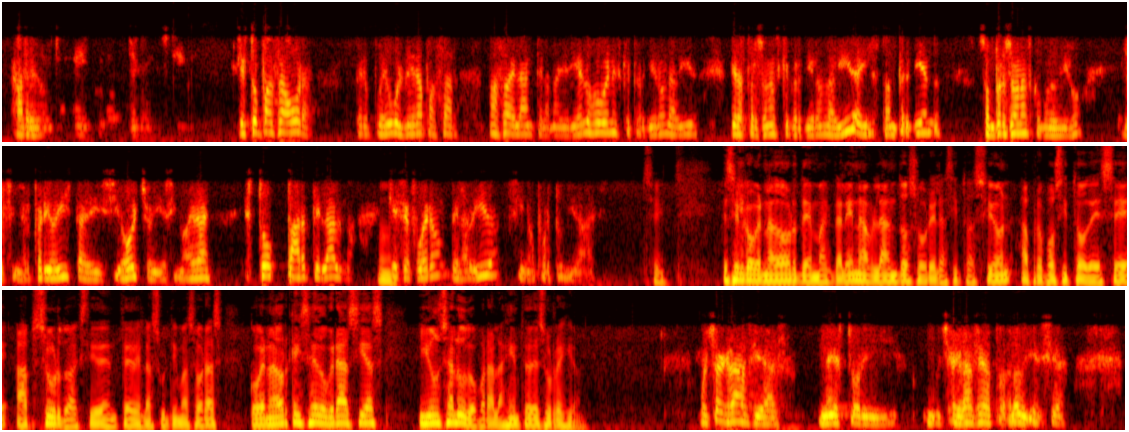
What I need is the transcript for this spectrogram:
alrededor de un vehículo de combustible. Esto pasa ahora, pero puede volver a pasar más adelante. La mayoría de los jóvenes que perdieron la vida, de las personas que perdieron la vida y la están perdiendo, son personas, como lo dijo el señor periodista, de 18, 19 años. Esto parte el alma, Mm. que se fueron de la vida sin oportunidades. Sí. Es el gobernador de Magdalena hablando sobre la situación a propósito de ese absurdo accidente de las últimas horas. Gobernador Caicedo, gracias y un saludo para la gente de su región. Muchas gracias, Néstor, y muchas gracias a toda la audiencia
